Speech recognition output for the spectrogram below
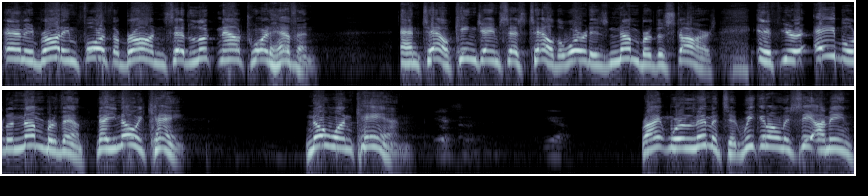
And he brought him forth abroad and said, Look now toward heaven and tell. King James says tell. The word is number the stars. If you're able to number them. Now you know he can't. No one can. Right? We're limited. We can only see, I mean,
